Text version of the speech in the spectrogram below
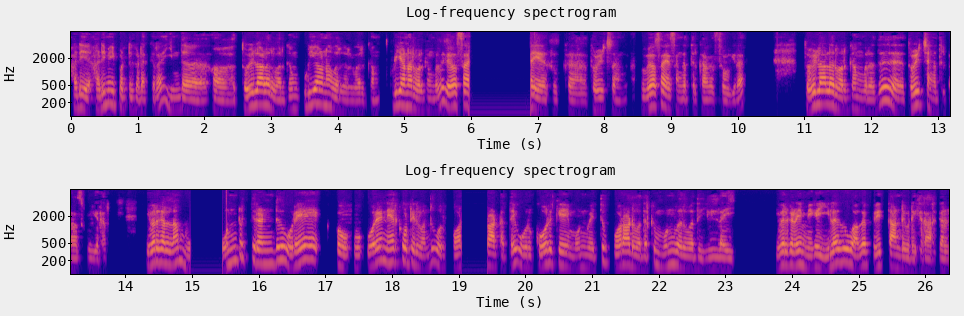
அடி அடிமைப்பட்டு கிடக்கிற இந்த ஆஹ், தொழிலாளர் வர்க்கம் குடியானவர்கள் வர்க்கம் குடியானவர் வர்க்கம்ங்கிறது விவசாய தொழிற்சங்க விவசாய சங்கத்திற்காக சொல்கிறார். தொழிலாளர் வர்க்கம்ங்கிறது தொழிற்சங்கத்திற்காக சொல்கிறார். இவர்கள் எல்லாம் ஒன்று திரண்டு ஒரே ஒரே நேர்கோட்டில் வந்து ஒரு போராட்டத்தை ஒரு கோரிக்கையை முன்வைத்து போராடுவதற்கு முன் வருவது இல்லை. இவர்களை மிக இலகுவாக பிரித்தாண்டு விடுகிறார்கள்.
